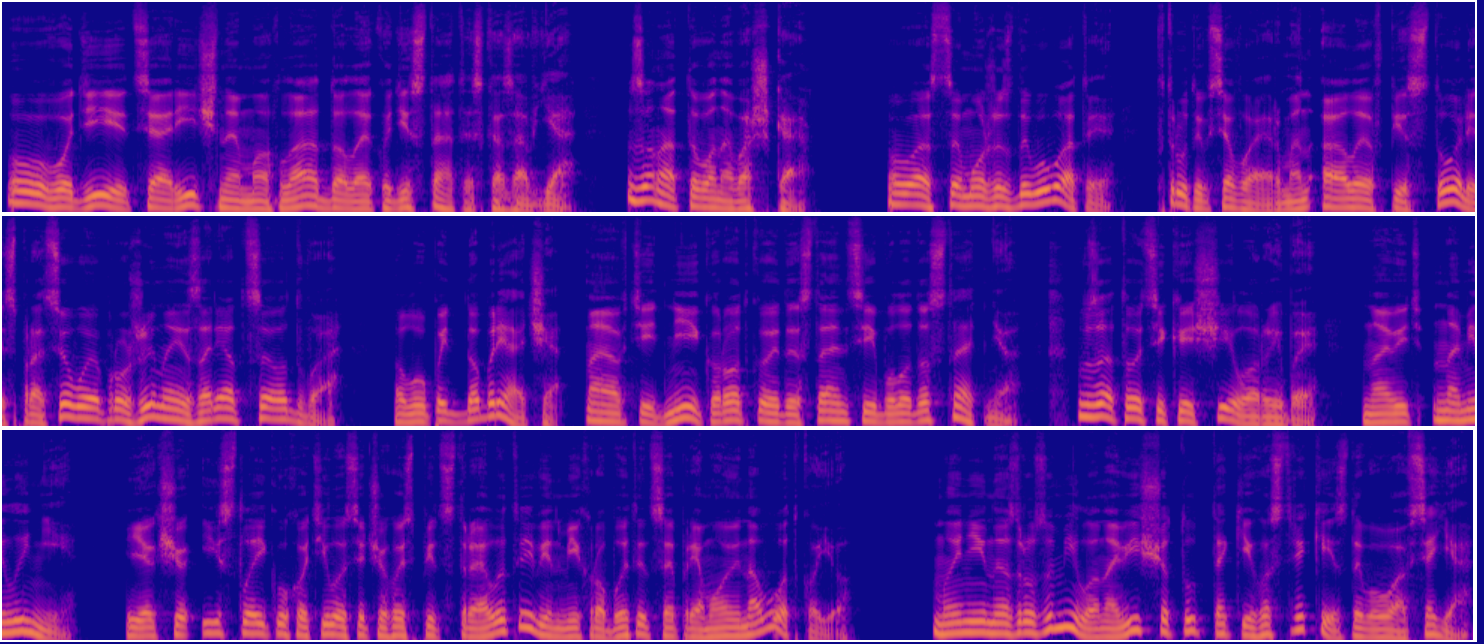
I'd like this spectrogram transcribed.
У воді ця річ не могла далеко дістати, сказав я. Занадто вона важка. Вас це може здивувати, втрутився Вайермен, але в пістолі спрацьовує пружина і заряд СО2. Лупить добряче, а в ті дні короткої дистанції було достатньо. В затоці кишіло риби, навіть на мілині. Якщо Істлейку хотілося чогось підстрелити, він міг робити це прямою наводкою. Мені не зрозуміло, навіщо тут такі гостряки, здивувався я.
